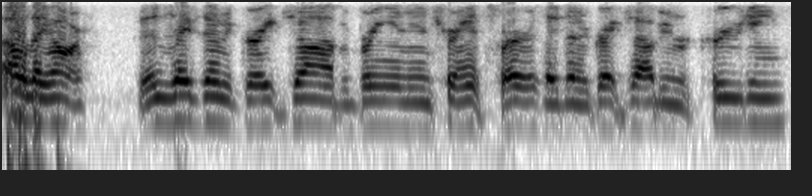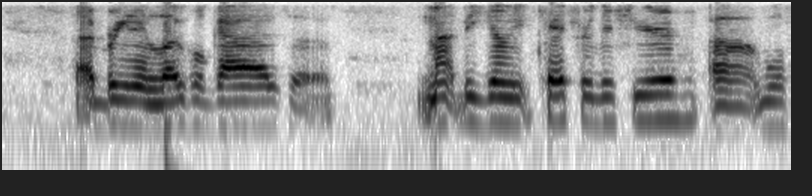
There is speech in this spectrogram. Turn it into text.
Oh, they are. They've done a great job of bringing in transfers. They've done a great job in recruiting uh, bringing in local guys. Uh, might be young at catcher this year. Uh, we'll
